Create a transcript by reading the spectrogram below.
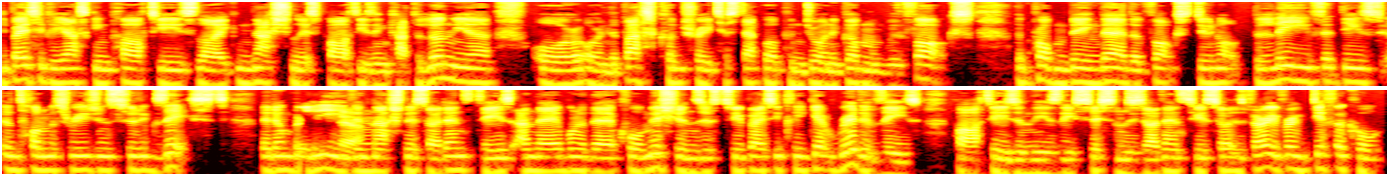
you're basically asking parties like nationalist parties in Catalonia or, or in the Basque country to step up and join a government with Vox. The problem being there that Vox do not believe that these autonomous regions should exist. They don't believe yeah. in nationalist identities, and they one of their core missions is to basically get rid of these parties and these these systems, these identities. So it's very very difficult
